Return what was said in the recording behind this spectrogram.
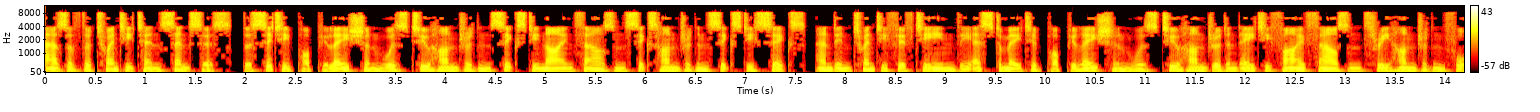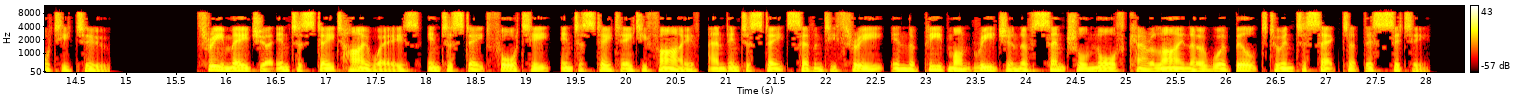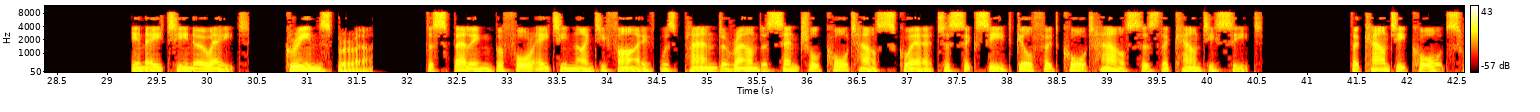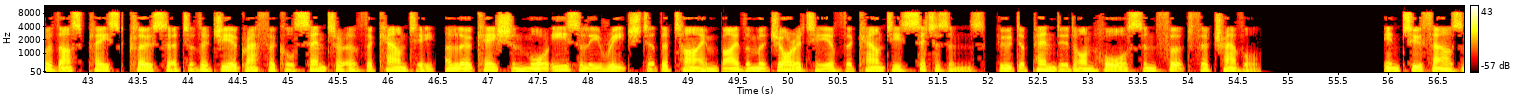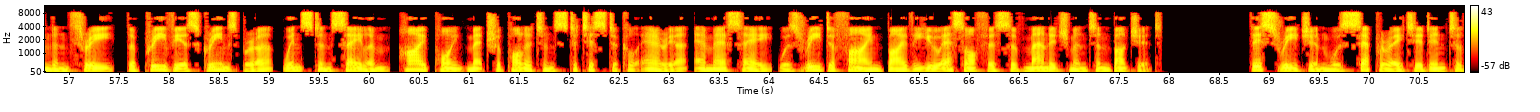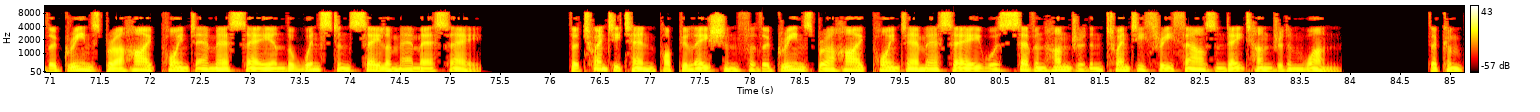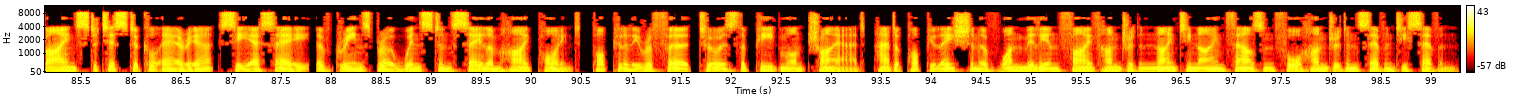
As of the 2010 census, the city population was 269,666, and in 2015 the estimated population was 285,342. Three major interstate highways Interstate 40, Interstate 85, and Interstate 73 in the Piedmont region of central North Carolina were built to intersect at this city. In 1808, Greensborough the spelling before 1895 was planned around a central courthouse square to succeed Guilford Courthouse as the county seat. The county courts were thus placed closer to the geographical center of the county, a location more easily reached at the time by the majority of the county's citizens, who depended on horse and foot for travel. In 2003, the previous Greensboro, Winston-Salem, High Point Metropolitan Statistical Area (MSA) was redefined by the U.S. Office of Management and Budget. This region was separated into the Greensboro High Point MSA and the Winston-Salem MSA. The 2010 population for the Greensboro High Point MSA was 723,801. The Combined Statistical Area (CSA) of Greensboro-Winston-Salem High Point, popularly referred to as the Piedmont Triad, had a population of 1,599,477.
